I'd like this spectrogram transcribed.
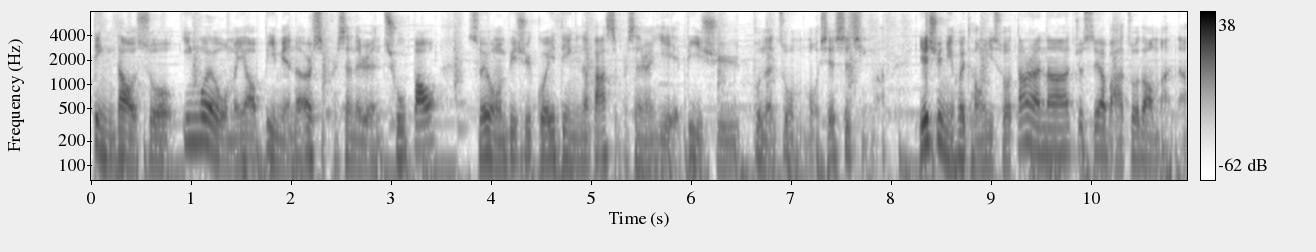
定到说，因为我们要避免那二十 percent 的人出包，所以我们必须规定那八十 percent 人也必须不能做某些事情嘛？也许你会同意说，当然呢，就是要把它做到满啊。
